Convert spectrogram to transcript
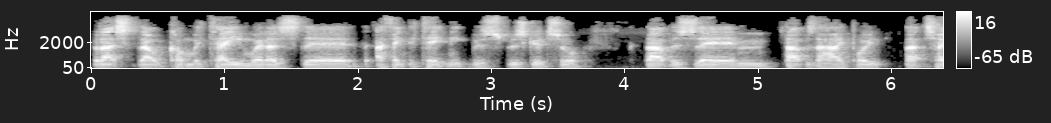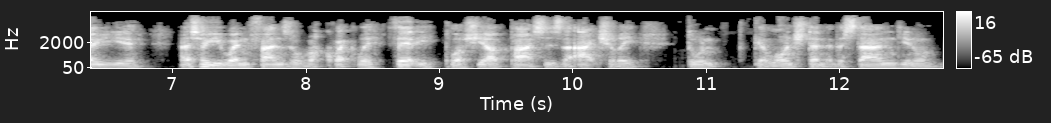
But that's, that'll come with time. Whereas the, I think the technique was, was good. So that was, um, that was the high point. That's how you, that's how you win fans over quickly. 30 plus yard passes that actually don't get launched into the stand, you know,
